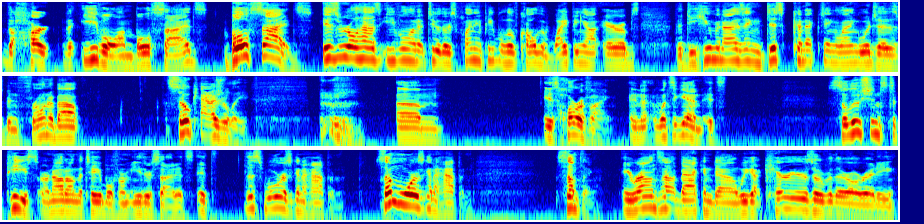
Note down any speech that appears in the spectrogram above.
the heart, the evil on both sides. Both sides. Israel has evil in it too. There's plenty of people who have called it wiping out Arabs, the dehumanizing, disconnecting language that has been thrown about so casually um, is horrifying. And uh, once again, it's solutions to peace are not on the table from either side. It's it's this war is going to happen. Some war is going to happen. Something. Iran's not backing down. We got carriers over there already.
